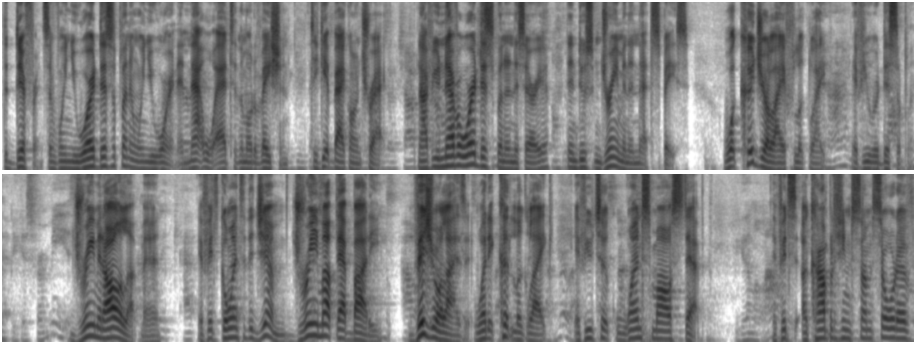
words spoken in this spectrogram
the difference of when you were disciplined and when you weren't. And that will add to the motivation to get back on track. Now, if you never were disciplined in this area, then do some dreaming in that space. What could your life look like if you were disciplined? Dream it all up, man. If it's going to the gym, dream up that body. Visualize it, what it could look like if you took one small step. If it's accomplishing some sort of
